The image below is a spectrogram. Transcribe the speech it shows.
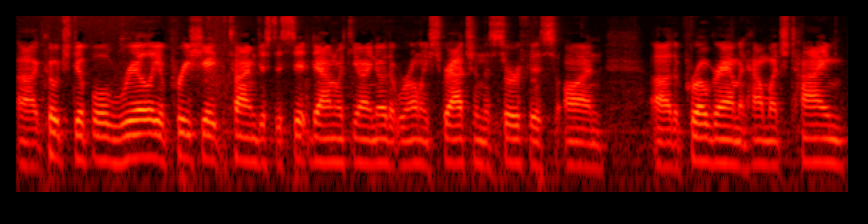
Uh, Coach Dippel, really appreciate the time just to sit down with you. I know that we're only scratching the surface on uh, the program and how much time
